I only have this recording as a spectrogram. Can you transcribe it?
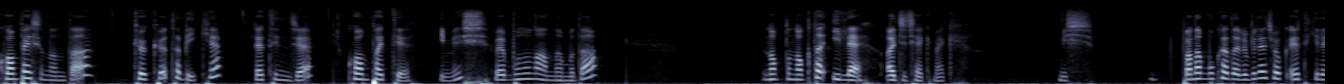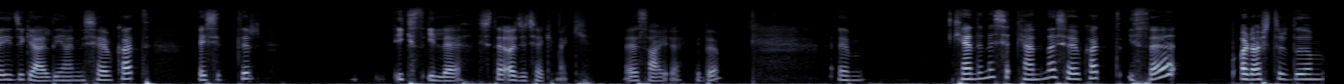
Compassion'ın da kökü tabii ki Latince compati imiş ve bunun anlamı da nokta nokta ile acı çekmekmiş. Bana bu kadarı bile çok etkileyici geldi. Yani şefkat eşittir x ile işte acı çekmek vesaire gibi. Kendine kendine şefkat ise araştırdığım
